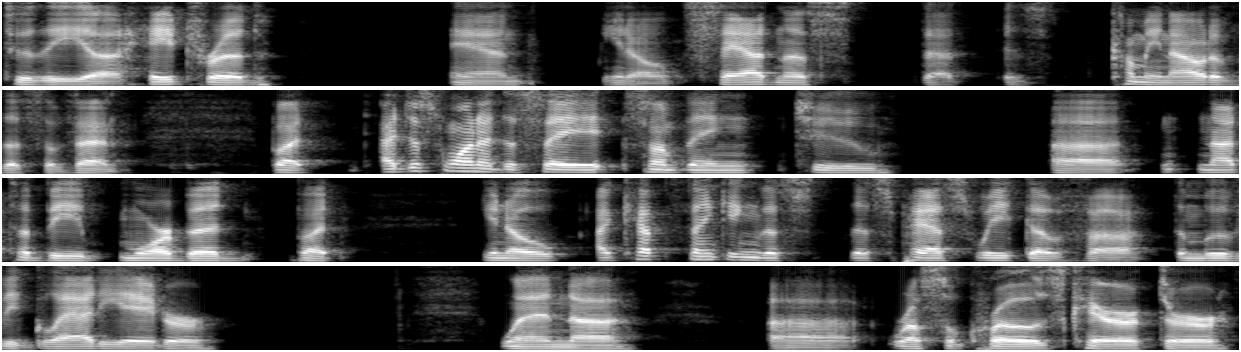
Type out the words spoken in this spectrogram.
to the uh, hatred and you know sadness that is coming out of this event. But I just wanted to say something to uh, not to be morbid, but you know, I kept thinking this this past week of uh, the movie Gladiator when uh, uh, Russell Crowe's character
